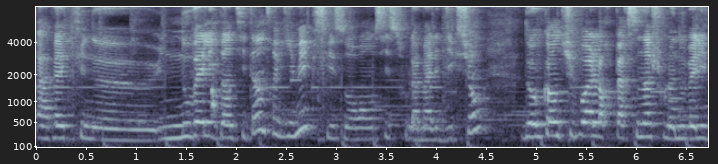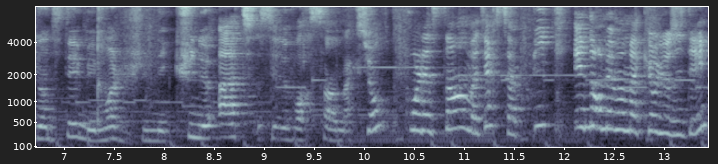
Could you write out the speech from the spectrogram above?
avec une, une nouvelle identité entre guillemets puisqu'ils seront aussi sous la malédiction donc quand tu vois leur personnage sous la nouvelle identité, mais moi je n'ai qu'une hâte, c'est de voir ça en action. Pour l'instant, on va dire que ça pique énormément ma curiosité.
